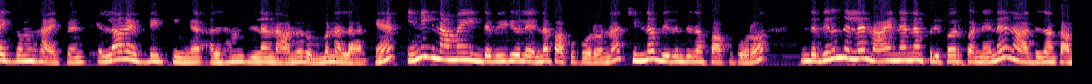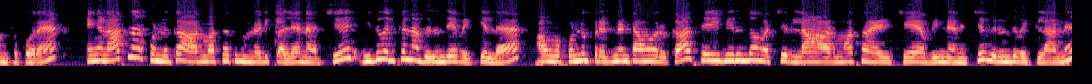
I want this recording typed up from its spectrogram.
வலைக்கும் ஹாய் ஃப்ரெண்ட்ஸ் எல்லாரும் எப்படி இருக்கீங்க? அல்ஹம்துலில்லாஹ் நானும் ரொம்ப நல்லா இருக்கேன். இன்னைக்கு நாம இந்த வீடியோல என்ன பார்க்க போறோம்னா சின்ன விருந்து தான் பார்க்க போறோம். இந்த விருந்துல நான் என்னென்ன ப்ரிப்பேர் பண்ணேன்னு நான் அதுதான் காமிக்க போறேன். எங்க நாத்தனார் பொண்ணுக்கு ஆறு மாசத்துக்கு முன்னாடி கல்யாணம் ஆச்சு. இது வரைக்கும் நான் விருந்தே வைக்கல. அவங்க பொண்ணு பிரெக்னென்டாவும் இருக்கா. சரி விருந்தும் வச்சிடலாம். ஆறு மாசம் ஆயிடுச்சு அப்படின்னு நினைச்சு விருந்து வைக்கலான்னு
